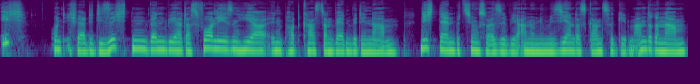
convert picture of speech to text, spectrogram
ich und ich werde die sichten. Wenn wir das vorlesen hier im Podcast, dann werden wir den Namen nicht nennen, beziehungsweise wir anonymisieren das Ganze, geben andere Namen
